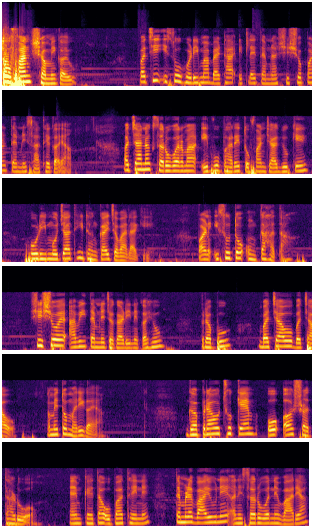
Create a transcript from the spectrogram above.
તોફાન શમી ગયું. પછી ઈસુ હોડીમાં બેઠા એટલે તેમના શિષ્યો પણ તેમની સાથે ગયા. અચાનક સરોવરમાં એવું ભારે તોફાન જાગ્યું કે હોડી મોજાથી ઢંકાઈ જવા લાગી. પણ ઈસુ તો ઊંઘતા હતા. શિષ્યોએ આવી તેમને જગાડીને કહ્યું પ્રભુ બચાવો બચાવો. અમે તો મરી ગયા. ગભરાઓ છો કેમ ઓ અશ્રદ્ધાળુઓ? એમ કહેતા ઊભા થઈને તેમણે વાયુને અને સરોવરને વાર્યા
